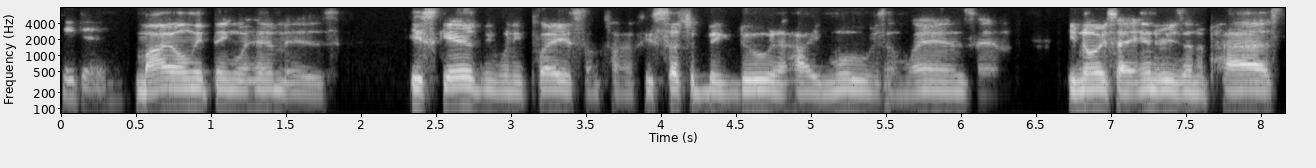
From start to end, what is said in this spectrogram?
He did. My only thing with him is he scares me when he plays sometimes. He's such a big dude and how he moves and lands and you know he's had injuries in the past.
